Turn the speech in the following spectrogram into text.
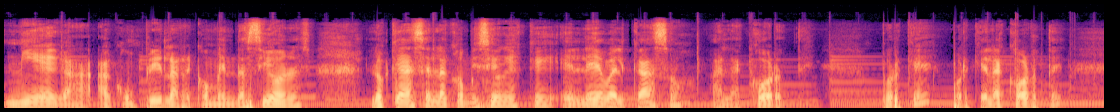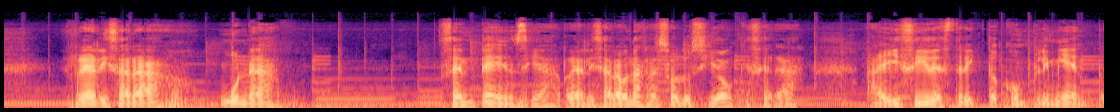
niega a cumplir las recomendaciones, lo que hace la comisión es que eleva el caso a la Corte. ¿Por qué? Porque la Corte realizará una sentencia, realizará una resolución que será ahí sí de estricto cumplimiento.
